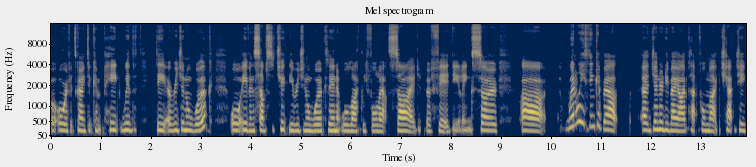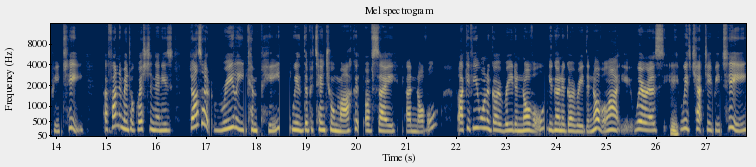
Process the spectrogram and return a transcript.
or if it's going to compete with the original work or even substitute the original work, then it will likely fall outside of fair dealing. So, uh, when we think about a generative AI platform like ChatGPT, a fundamental question then is does it really compete with the potential market of, say, a novel? Like, if you want to go read a novel, you're going to go read the novel, aren't you? Whereas mm. with ChatGPT,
